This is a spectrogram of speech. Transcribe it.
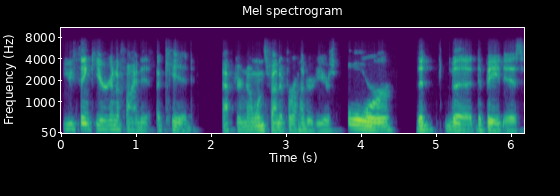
you think you're gonna find it, a kid, after no one's found it for a hundred years, or the the debate is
